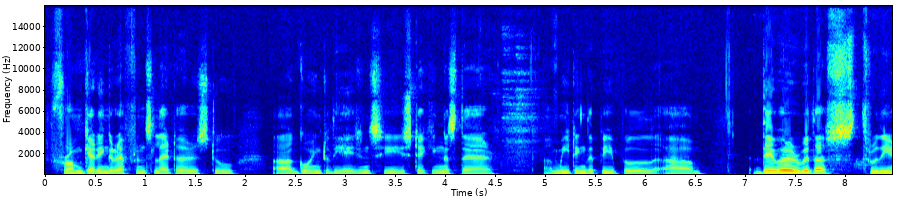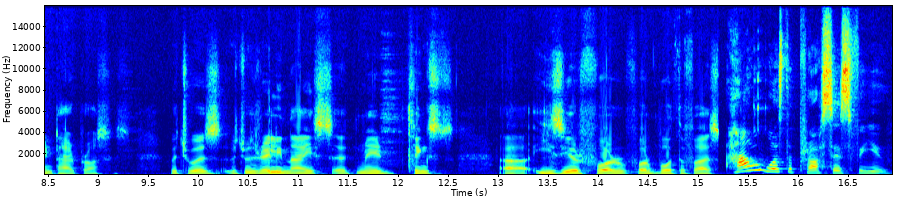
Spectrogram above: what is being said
from getting reference letters to uh, going to the agencies, taking us there, uh, meeting the people, um, they were with us through the entire process, which was which was really nice. It made things uh, easier for for both of us. How was the process for you?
